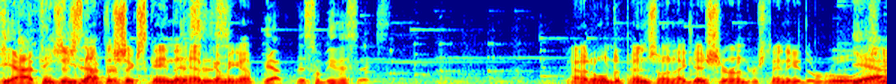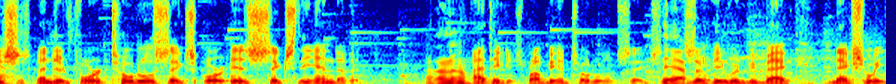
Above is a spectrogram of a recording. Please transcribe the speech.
yeah, I think Is this he's not after- the sixth game they this have is- coming up? Yep, this will be the sixth. Now it all depends on, I guess, your understanding of the rule. Yeah. Is he suspended for a total of six, or is six the end of it? I don't know. I think it's probably a total of six. Yeah. So he would be back next week.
